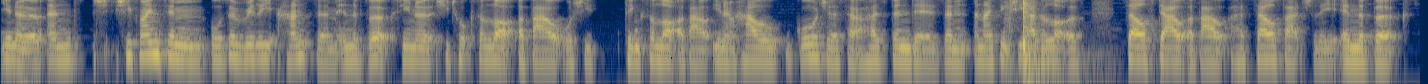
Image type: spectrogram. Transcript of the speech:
you know and sh- she finds him also really handsome in the books you know that she talks a lot about or she thinks a lot about you know how gorgeous her husband is and and I think she has a lot of self-doubt about herself actually in the books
